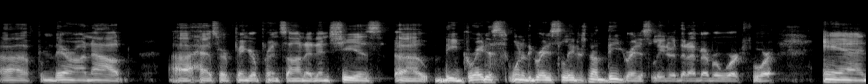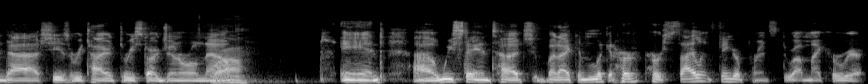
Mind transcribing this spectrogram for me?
uh, from there on out. Uh, has her fingerprints on it, and she is uh, the greatest, one of the greatest leaders, not the greatest leader that I've ever worked for and uh, she's a retired three star general now. Wow. and uh, we stay in touch. But I can look at her her silent fingerprints throughout my career.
